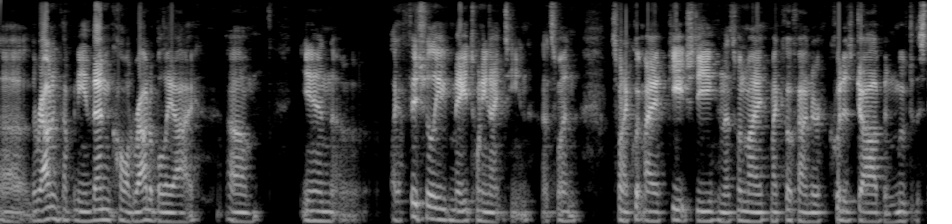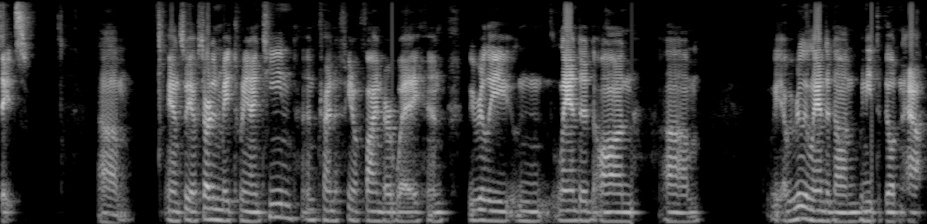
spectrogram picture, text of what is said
uh, the routing company, then called Routable AI, um, in uh, like officially May 2019. That's when that's when I quit my PhD, and that's when my my co-founder quit his job and moved to the states. Um, and so yeah, I started in May 2019 and trying to you know find our way, and we really landed on um, we, we really landed on we need to build an app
